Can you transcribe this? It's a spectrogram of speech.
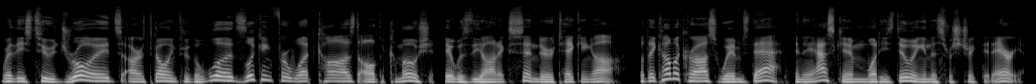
where these two droids are going through the woods looking for what caused all the commotion. It was the Onyx Cinder taking off. But they come across Wim's dad, and they ask him what he's doing in this restricted area.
